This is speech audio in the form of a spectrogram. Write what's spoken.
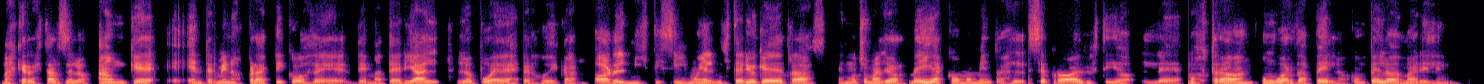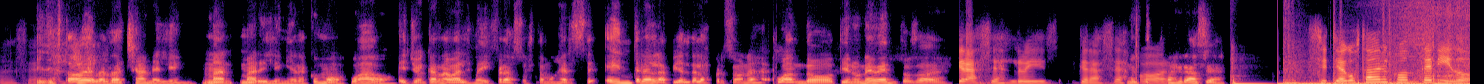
más que restárselo, aunque eh, en términos prácticos de, de material lo puede perjudicar. Ahora el misticismo y el misterio que hay detrás es mucho mayor. Veía cómo mientras se probaba el vestido le mostraban un guardapelo con pelo de Marilyn. Ella estaba de verdad channeling Marilyn y era como, wow, yo en carnavales me disfrazo, esta mujer se entra en la piel de las personas cuando tiene un evento, ¿sabes? Gracias, Luis. Gracias Muchas por. gracias. Si te ha gustado el contenido,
